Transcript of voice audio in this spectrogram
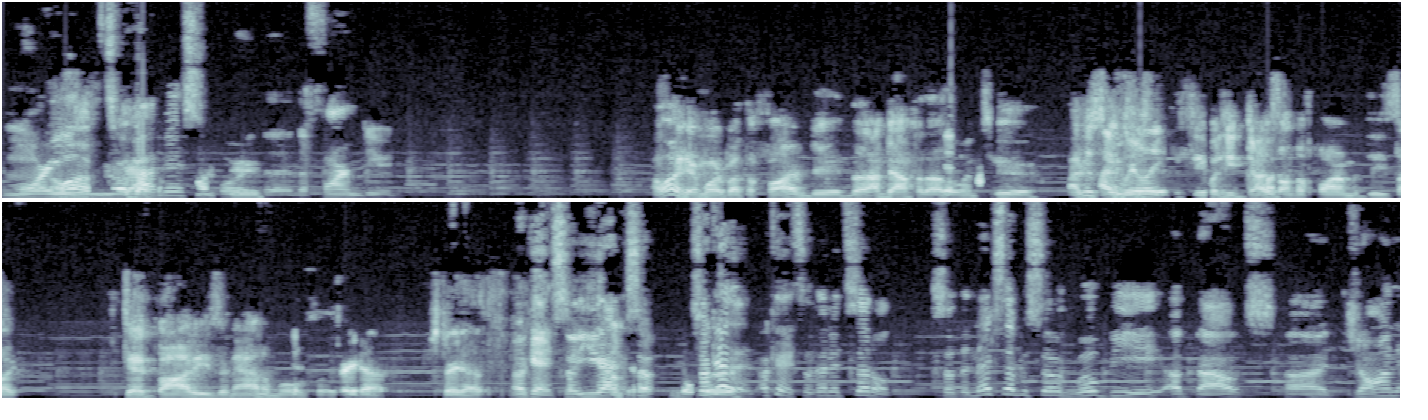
Maury I wanna know about the Travis farm or dude. the the farm dude? I want to hear more about the farm, dude, but I'm down for the other Yeah. one too. I'm just I interested really- to see what he does on the farm with these like dead bodies and animals. Like, Straight up. Straight up. Okay, so you guys. So So for okay it. then. Okay, so then it's settled. So the next episode will be about uh, John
